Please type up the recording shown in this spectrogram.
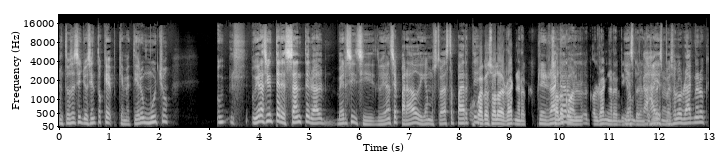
Entonces, sí, yo siento que, que metieron mucho. Hu- Hubiera sido interesante real, ver si, si lo hubieran separado, digamos, toda esta parte. Un juego solo de Ragnarok. de Solo Ragnarok con el, con Ragnarok, y, digamos. es- durante ajá, y Ragnarok. después solo Ragnarok.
